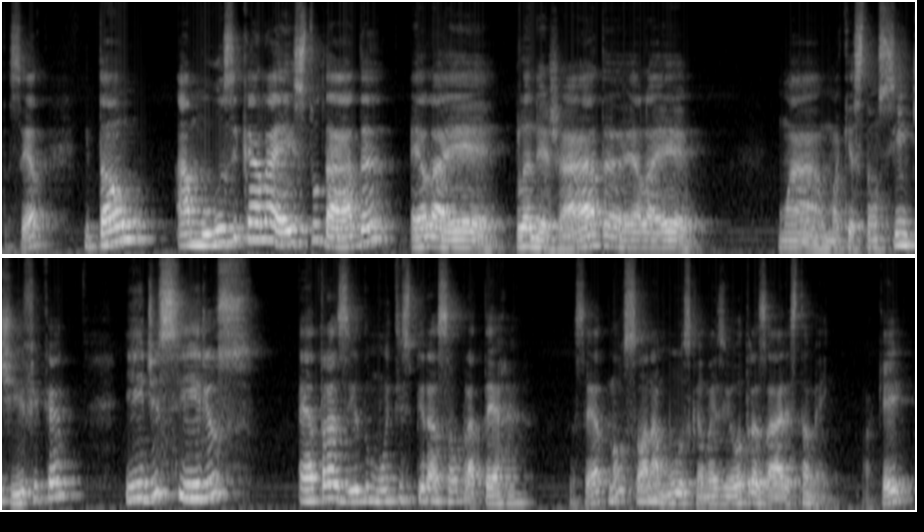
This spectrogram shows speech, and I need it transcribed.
tá certo? Então a música ela é estudada, ela é planejada, ela é uma, uma questão científica e de Sirius é trazido muita inspiração para a Terra, tá certo? Não só na música, mas em outras áreas também, ok?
